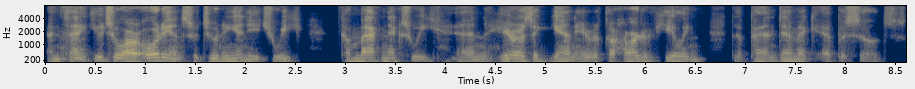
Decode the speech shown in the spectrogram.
And thank you to our audience for tuning in each week. Come back next week and hear us again here at the Heart of Healing, the pandemic episodes.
